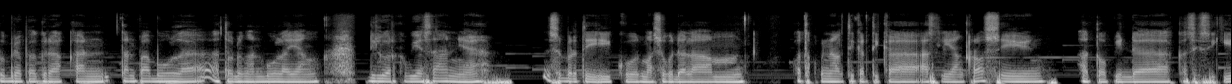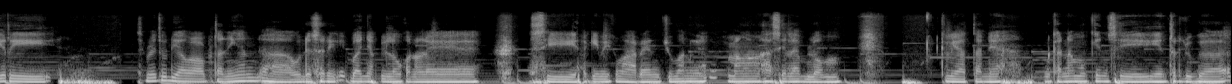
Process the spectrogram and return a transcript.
beberapa gerakan tanpa bola atau dengan bola yang di luar kebiasaannya, seperti ikut masuk ke dalam kotak penalti ketika asli yang crossing atau pindah ke sisi kiri sebenarnya itu di awal pertandingan uh, udah sering banyak dilakukan oleh si Hakimi kemarin. Cuman emang hasilnya belum kelihatan ya. Karena mungkin si Inter juga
